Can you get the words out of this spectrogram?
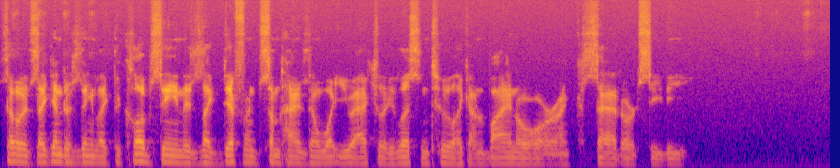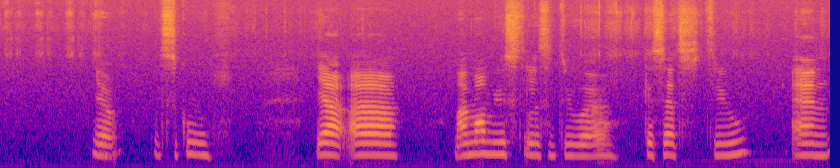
So it's like interesting, like the club scene is like different sometimes than what you actually listen to like on vinyl or on cassette or CD. Yeah, that's cool. Yeah, uh, my mom used to listen to uh, cassettes too, and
